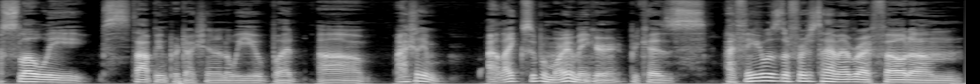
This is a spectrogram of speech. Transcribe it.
slowly stopping production on the Wii U. But um, actually, I like Super Mario Maker because I think it was the first time ever I felt um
